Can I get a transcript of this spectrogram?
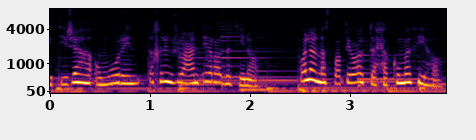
اتجاه أمور تخرج عن إرادتنا. ولا نستطيع التحكم فيها.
